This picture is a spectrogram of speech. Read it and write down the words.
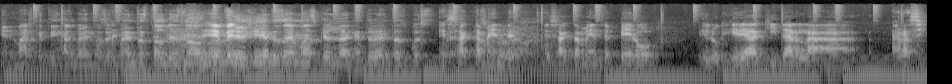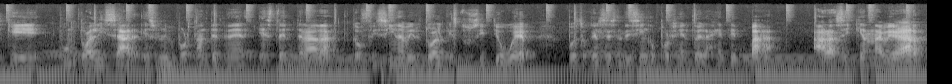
En marketing al menos, en ventas tal vez no. ¿no? Si el cliente sabe más que la gente de ventas, pues... bueno, Exactamente, problema, ¿no? exactamente, pero eh, lo que quería aquí dar la, ahora sí que puntualizar es lo importante tener esta entrada, tu oficina virtual que es tu sitio web, puesto que el 65% de la gente va ahora sí que a navegar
